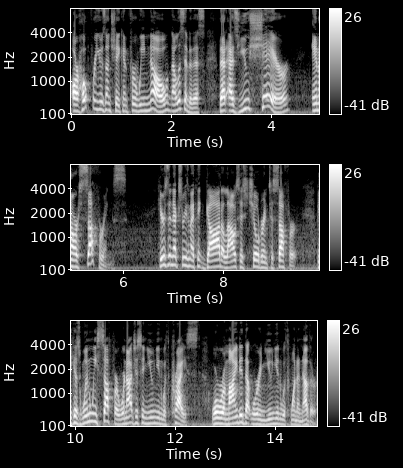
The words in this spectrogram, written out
Our hope for you is unshaken, for we know, now listen to this, that as you share in our sufferings. Here's the next reason I think God allows his children to suffer. Because when we suffer, we're not just in union with Christ, we're reminded that we're in union with one another.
